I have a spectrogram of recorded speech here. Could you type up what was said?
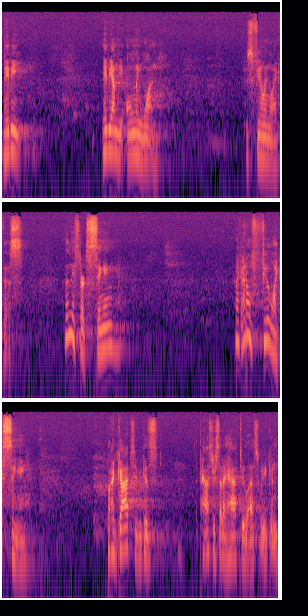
maybe, maybe I'm the only one who's feeling like this. And then they start singing. Like, I don't feel like singing. But I got to because the pastor said I have to last week. And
